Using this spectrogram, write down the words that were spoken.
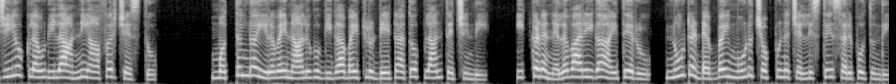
Jio cloud ఇలా అన్ని ఆఫర్ చేస్తూ మొత్తంగా ఇరవై నాలుగు గిగాబైట్లు డేటాతో ప్లాన్ తెచ్చింది. ఇక్కడ నెలవారీగా అయితే రూ. నూట డెబ్బై మూడు చొప్పున చెల్లిస్తే సరిపోతుంది.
